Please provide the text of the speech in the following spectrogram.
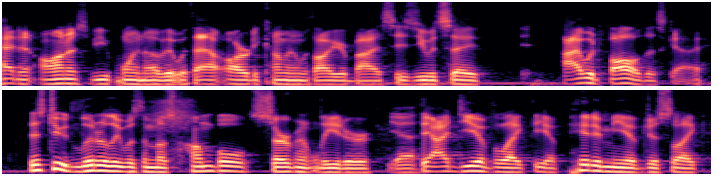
had an honest viewpoint of it without already coming with all your biases, you would say, I would follow this guy. This dude literally was the most humble servant leader. Yeah. The idea of like the epitome of just like,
